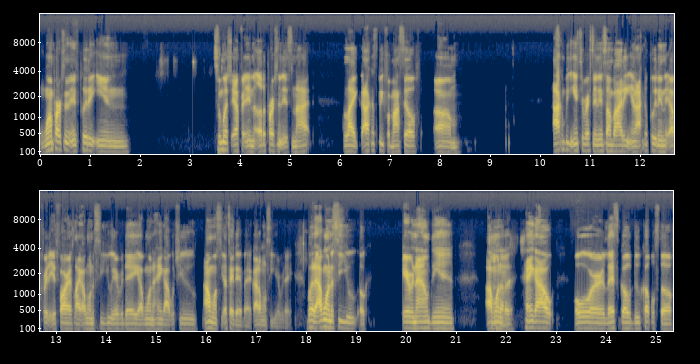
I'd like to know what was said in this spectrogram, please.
one person is putting in too much effort and the other person is not. Like I can speak for myself. Um, I can be interested in somebody and I can put in the effort as far as like I want to see you every day. I want to hang out with you. I want to see. I take that back. I don't want to see you every day, but I want to see you okay, every now and then. I want to mm-hmm. hang out or let's go do couple stuff.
